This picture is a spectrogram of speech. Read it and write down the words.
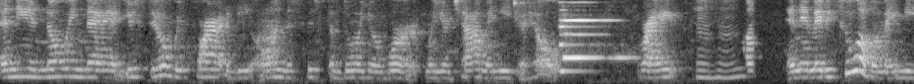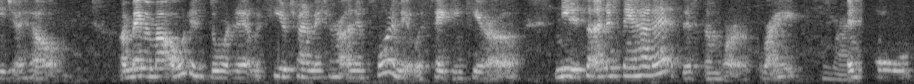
And then knowing that you're still required to be on the system doing your work when your child may need your help, right? Mm-hmm. Um, and then maybe two of them may need your help or maybe my oldest daughter that was here trying to make sure her unemployment was taken care of needed to understand how that system worked, right? right. And so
